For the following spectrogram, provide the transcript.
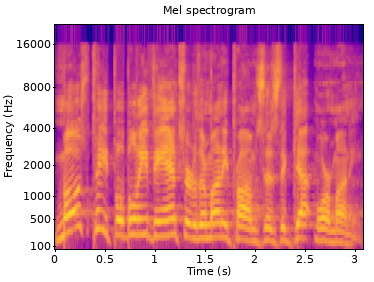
Most people believe the answer to their money problems is to get more money.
